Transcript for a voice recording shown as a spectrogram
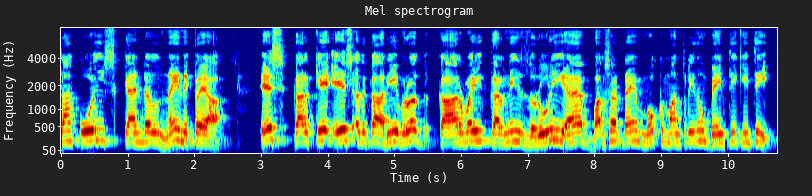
ਤਾਂ ਕੋਈ ਸਕੈਂਡਲ ਨਹੀਂ ਨਿਕਲਿਆ। ਇਸ ਕਰਕੇ ਇਸ ਅਧਿਕਾਰੀ ਵਿਰੁੱਧ ਕਾਰਵਾਈ ਕਰਨੀ ਜ਼ਰੂਰੀ ਹੈ, ਬਰਸਟ ਨੇ ਮੁੱਖ ਮੰਤਰੀ ਨੂੰ ਬੇਨਤੀ ਕੀਤੀ।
